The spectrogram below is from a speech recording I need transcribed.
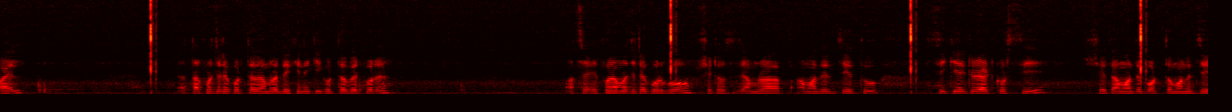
ফাইল তারপর যেটা করতে হবে, আমরা দেখিনি কি করতে হবে এরপরে। আচ্ছা এরপরে আমরা যেটা করব, সেটা হচ্ছে যে আমরা আমাদের যেহেতু সিকিউরিটি অ্যাড করছি সেটা আমাদের বর্তমানে যে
